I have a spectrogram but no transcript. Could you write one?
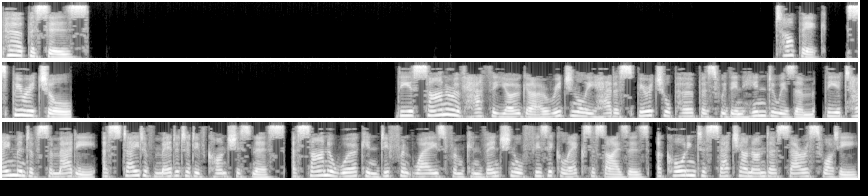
Purposes Topic: Spiritual. The asana of Hatha Yoga originally had a spiritual purpose within Hinduism, the attainment of samadhi, a state of meditative consciousness. Asana work in different ways from conventional physical exercises, according to Satyananda Saraswati,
